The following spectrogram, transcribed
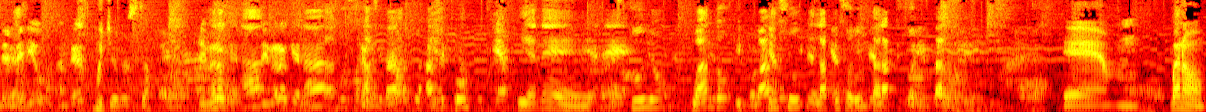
Bienvenido, José Andrés. Mucho gusto. Primero que nada, Primero que nada, preguntar hace cuánto tiempo tiene el estudio, cuándo y por qué surge el lápiz oriental. Lápiz Oriental. Eh, bueno,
